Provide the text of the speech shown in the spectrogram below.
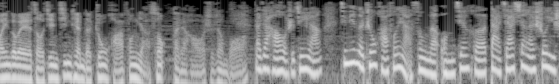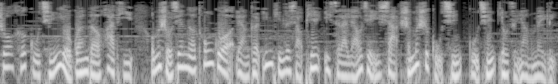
欢迎各位走进今天的中华风雅颂。大家好，我是郑博。大家好，我是君阳。今天的中华风雅颂呢，我们先和大家先来说一说和古琴有关的话题。我们首先呢，通过两个音频的小片，一起来了解一下什么是古琴，古琴有怎样的魅力。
